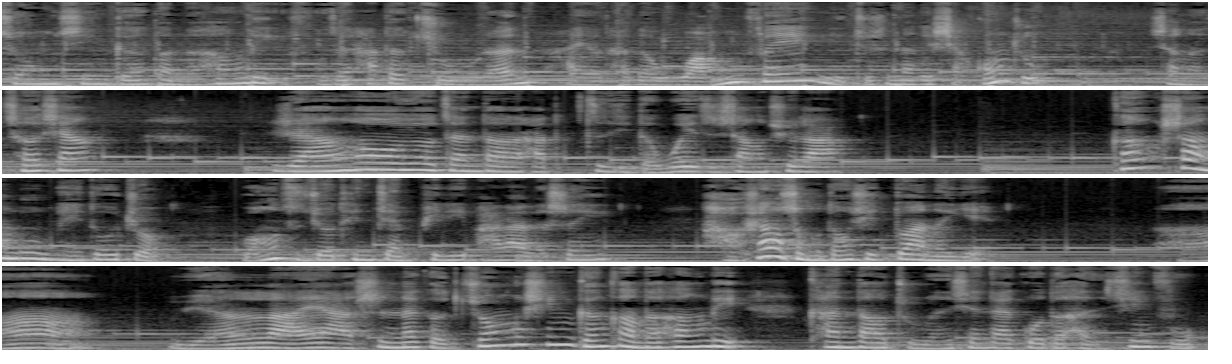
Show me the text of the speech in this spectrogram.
忠心耿耿的亨利扶着他的主人，还有他的王妃，也就是那个小公主，上了车厢，然后又站到了他自己的位置上去啦。刚上路没多久，王子就听见噼里啪啦的声音，好像什么东西断了耶！啊，原来呀，是那个忠心耿耿的亨利看到主人现在过得很幸福，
